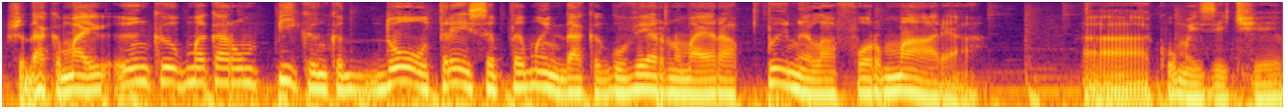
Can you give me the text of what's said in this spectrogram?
Și dacă mai, încă măcar un pic, încă două, trei săptămâni, dacă guvernul mai era până la formarea cum îi zice,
